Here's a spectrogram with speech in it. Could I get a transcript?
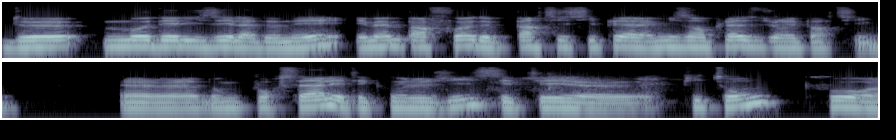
de modéliser la donnée et même parfois de participer à la mise en place du reporting. Euh, donc pour ça, les technologies, c'était euh, Python pour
